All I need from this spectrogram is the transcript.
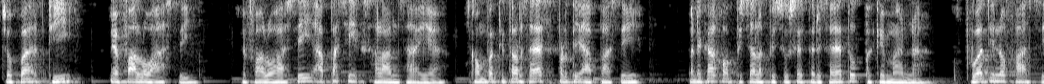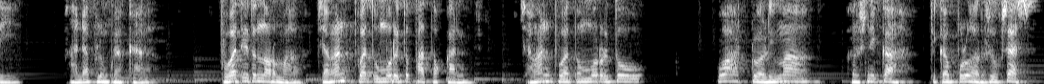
Coba dievaluasi. Evaluasi apa sih kesalahan saya? Kompetitor saya seperti apa sih? Mereka kok bisa lebih sukses dari saya tuh bagaimana? Buat inovasi anda belum gagal. Buat itu normal. Jangan buat umur itu patokan. Jangan buat umur itu wah 25 harus nikah 30 harus sukses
